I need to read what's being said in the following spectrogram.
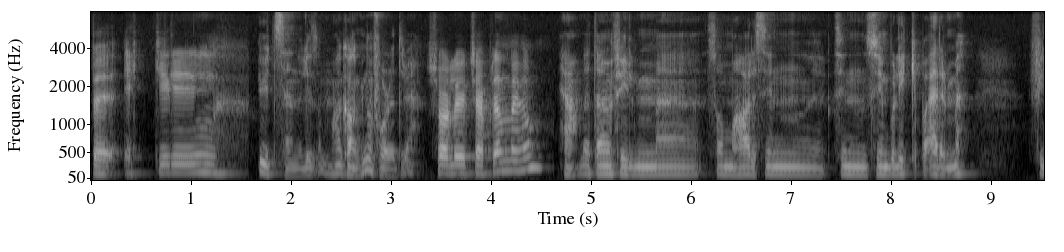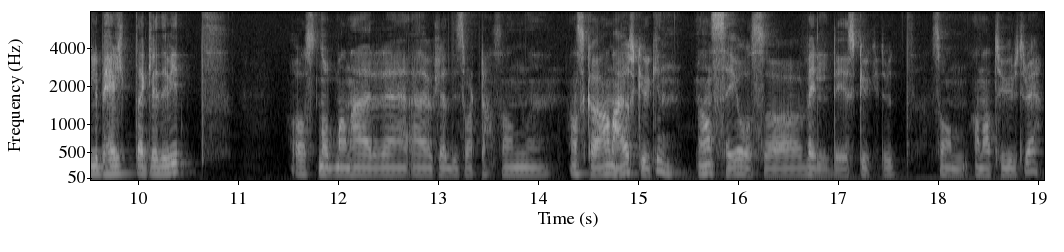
kjempeekkel Utseende, liksom. Han kan ikke noe for det, tror jeg. Charlie Chaplin, liksom. Ja, dette er en film eh, som har sin, sin symbolikk på ermet. Philip Helt er kledd i hvitt, og Snobbmann her eh, er jo kledd i svart. Da. Så han, eh, han, skal, han er jo skurken, men han ser jo også veldig skurket ut. Sånn av natur, tror jeg.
